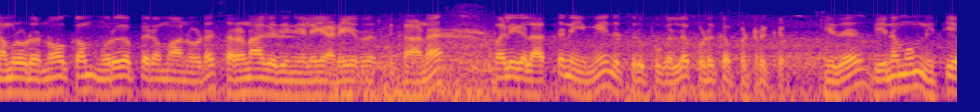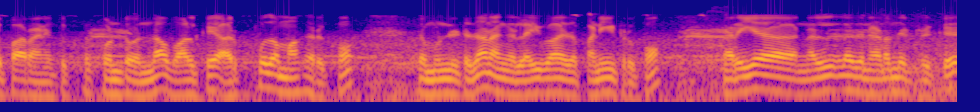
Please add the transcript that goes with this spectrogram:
நம்மளோட நோக்கம் முருகப்பெருமானோட சரணாகதி நிலையை அடையிறதுக்கான வழிகள் அத்தனையுமே இந்த திருப்புகளில் கொடுக்கப்பட்டிருக்கு. இதை தினமும் நித்திய பாராயணத்துக்கு கொண்டு வந்தால் வாழ்க்கை அற்புதமாக இருக்கும். இதை முன்னிட்டு தான் நாங்கள் லைவாக இதை பண்ணிகிட்டு இருக்கோம். நிறைய நல்லது நடந்துகிட்ருக்கு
